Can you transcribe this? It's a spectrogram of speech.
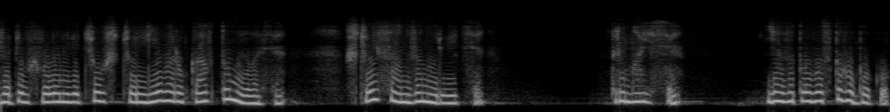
За півхвилини відчув, що ліва рука втомилася, що й сам занурюється. Тримайся, я запливу з того боку.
